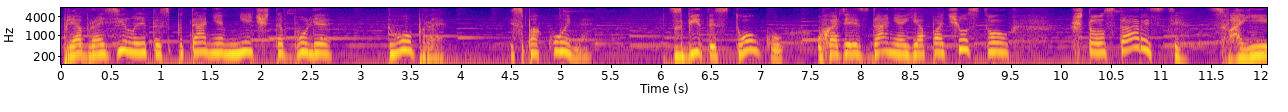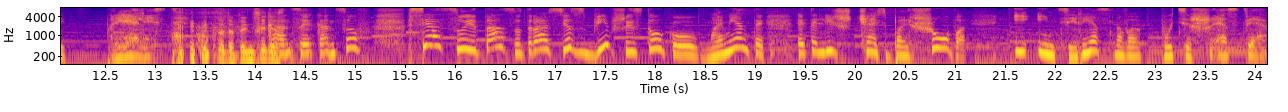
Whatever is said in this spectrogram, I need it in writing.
преобразила это испытание в нечто более доброе и спокойное. Сбитый с толку, уходя из здания, я почувствовал, что у старости свои прелести. Вот это В интересно. конце концов, вся суета с утра, все сбившие с толку моменты – это лишь часть большого и интересного путешествия,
